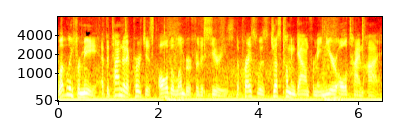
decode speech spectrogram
Luckily for me, at the time that I purchased all the lumber for this series, the price was just coming down from a near all-time high.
